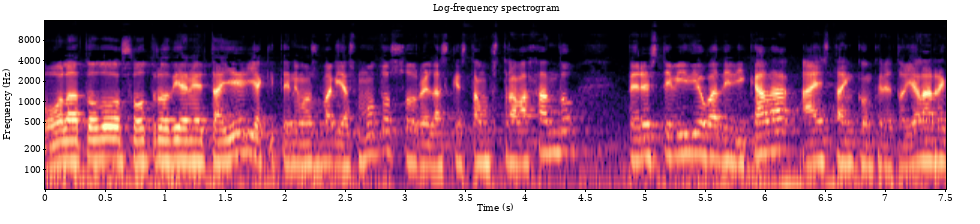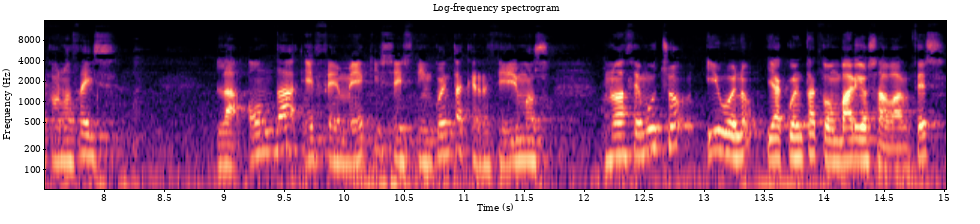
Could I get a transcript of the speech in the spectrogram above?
Hola a todos, otro día en el taller y aquí tenemos varias motos sobre las que estamos trabajando, pero este vídeo va dedicada a esta en concreto, ya la reconocéis, la Honda FMX 650 que recibimos no hace mucho y bueno, ya cuenta con varios avances.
